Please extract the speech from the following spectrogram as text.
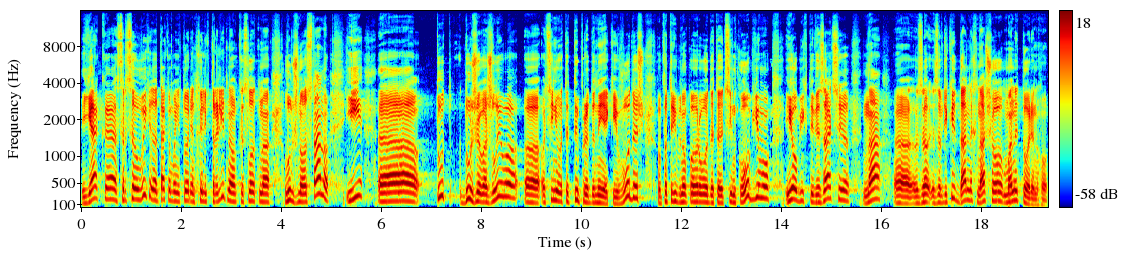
як е, серцевого викиду, так і моніторинг електролітного кислотно-лужного стану. І е, Тут дуже важливо е, оцінювати тип рідини, який вводиш. Потрібно проводити оцінку об'єму і об'єктивізацію на е, завдяки даних нашого моніторингу.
